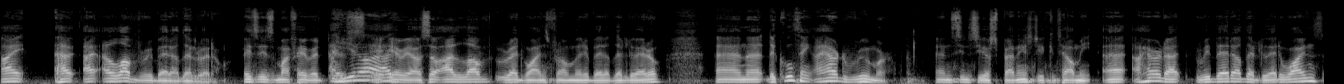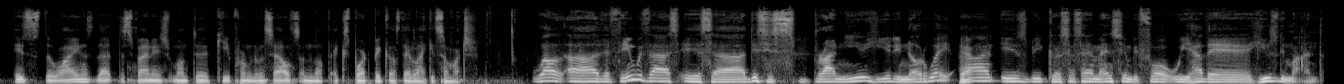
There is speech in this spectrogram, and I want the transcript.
I I, I love Ribera del Duero. It's, it's my favorite And you uh, know, s- I- area. So I love red wines from Ribera del Duero. And uh, the cool thing, I heard a rumor, and since you're Spanish, you can tell me. Uh, I heard that Ribera del Duero wines is the wines that the Spanish want to keep from themselves and not export because they like it so much. Well, uh, the thing with us is uh, this is brand new here in Norway, Yeah. and is because, as I mentioned before, we had a huge demand,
